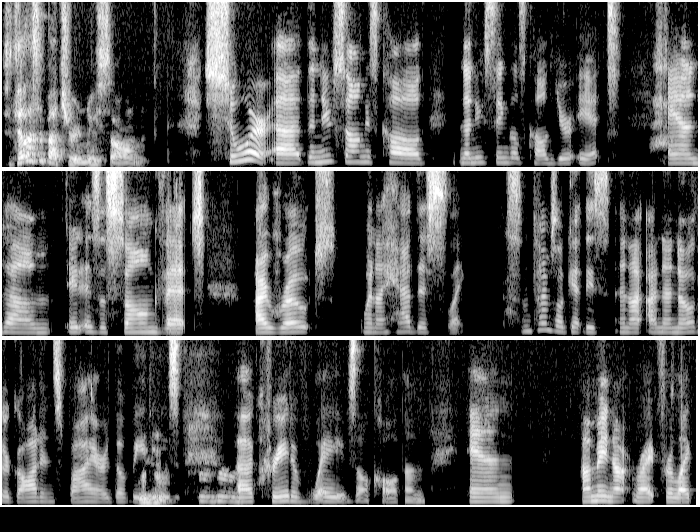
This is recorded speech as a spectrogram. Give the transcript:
So tell us about your new song. Sure. Uh, the new song is called, the new single is called You're It. And um, it is a song that I wrote when I had this, like, sometimes I'll get these, and I, and I know they're God inspired. There'll be Mhm. these Mhm. uh, creative waves, I'll call them. And I may not write for like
